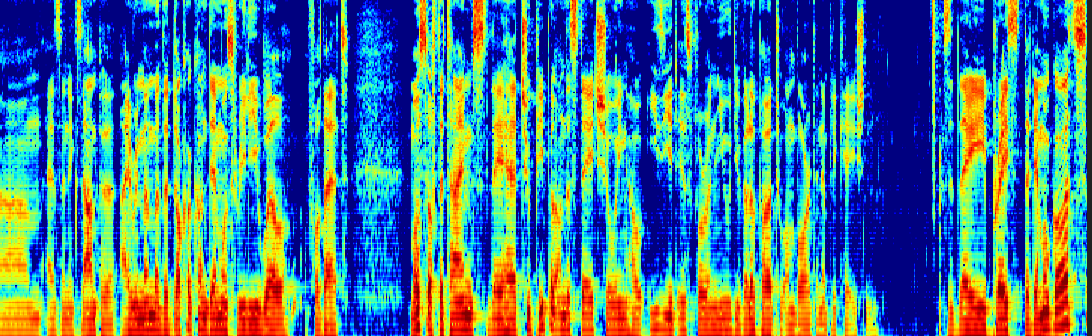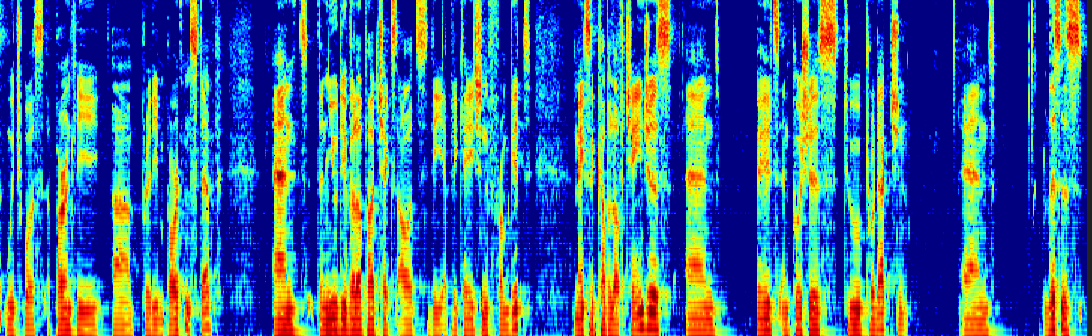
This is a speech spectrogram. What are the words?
um, as an example. I remember the DockerCon demos really well for that. Most of the times they had two people on the stage showing how easy it is for a new developer to onboard an application. So they praised the demo gods, which was apparently a pretty important step. And the new developer checks out the application from Git, makes a couple of changes, and builds and pushes to production. And this is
